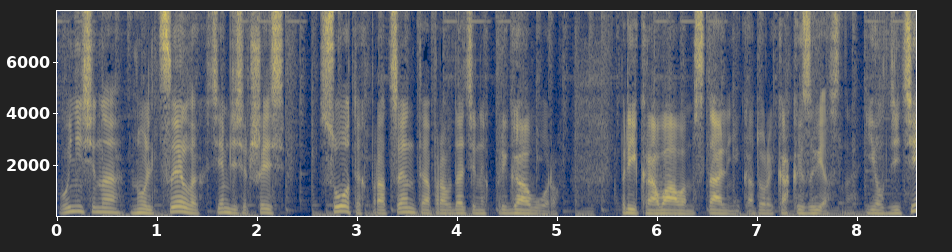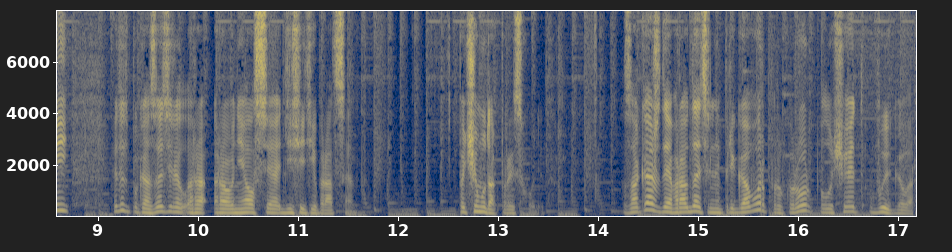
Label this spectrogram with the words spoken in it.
вынесено 0,76% оправдательных приговоров. При кровавом Сталине, который, как известно, ел детей, этот показатель равнялся 10%. Почему так происходит? За каждый оправдательный приговор прокурор получает выговор,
